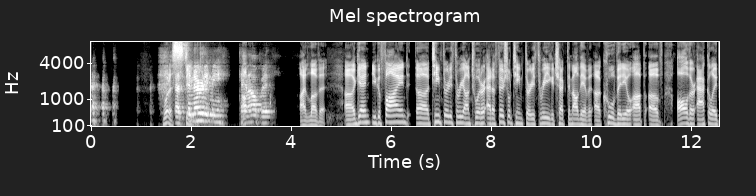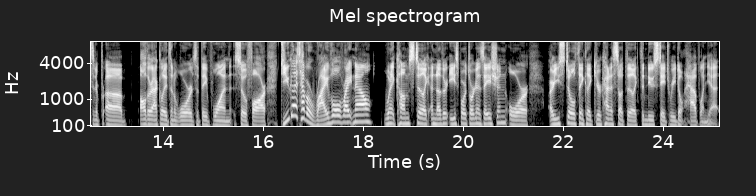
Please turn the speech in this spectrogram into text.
What a That's the nerd in me. Can't Oh. help it. I love it. Uh, again, you can find uh, Team 33 on Twitter at official Team 33. You can check them out. They have a, a cool video up of all their accolades and uh, all their accolades and awards that they've won so far. Do you guys have a rival right now when it comes to like another esports organization, or are you still think like you're kind of still at the like the new stage where you don't have one yet?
